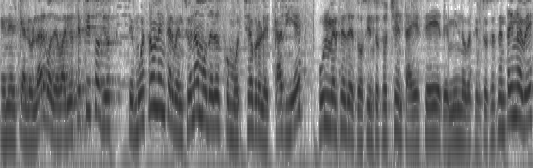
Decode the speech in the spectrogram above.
en el que a lo largo de varios episodios se muestra una intervención a modelos como Chevrolet K10, un Mercedes 280 SE de 1969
